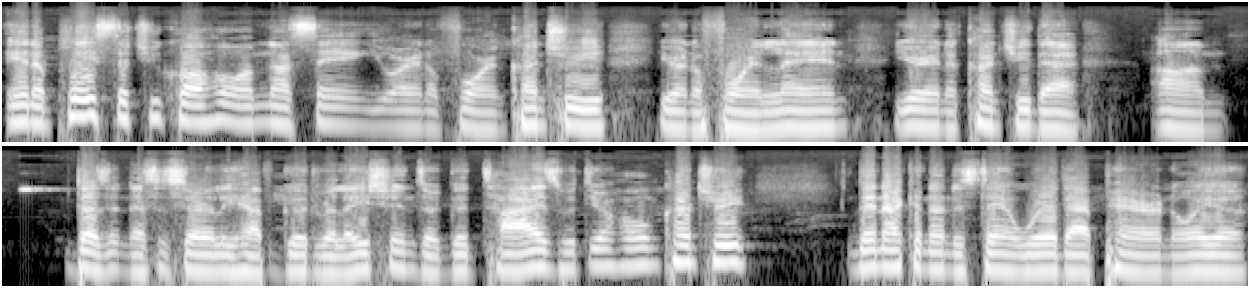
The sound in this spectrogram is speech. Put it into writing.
in a place that you call home, I'm not saying you are in a foreign country, you're in a foreign land, you're in a country that um, doesn't necessarily have good relations or good ties with your home country. Then I can understand where that paranoia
